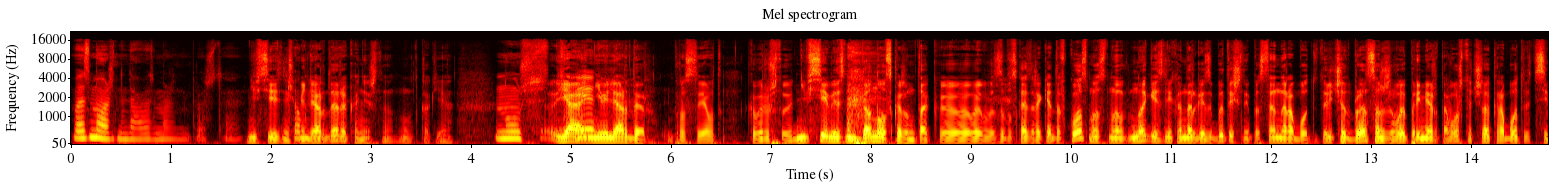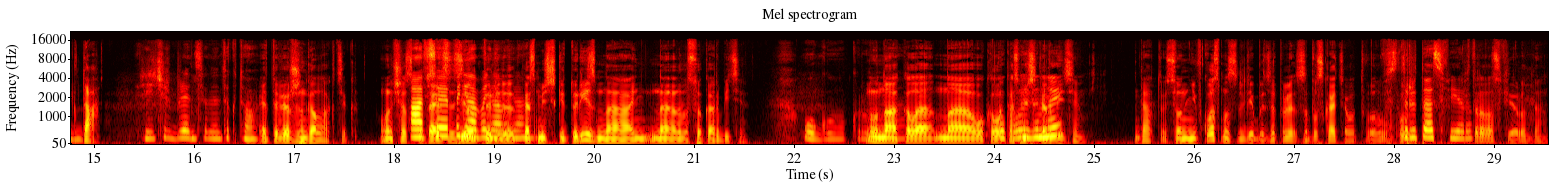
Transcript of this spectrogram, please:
Возможно, да, возможно, просто. Не все из них Чокнутые. миллиардеры, конечно, ну, вот как я. Ну, я тебе... не миллиардер, просто я вот говорю, что не всем из них дано, скажем так, э, запускать ракеты в космос, но многие из них энергоизбыточные, постоянно работают. Ричард Брэнсон — живой пример того, что человек работает всегда. Ричард Брэнсон это кто? Это Virgin Galactic. Он сейчас а, пытается все, сделать поняла, поняла, космический туризм на, на высокой орбите. Ого, круто. Ну, на около, на около, около космической Земли? орбите. Да, то есть он не в космос людей будет запускать, а вот в, в стратосферу. В стратосферу, да.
